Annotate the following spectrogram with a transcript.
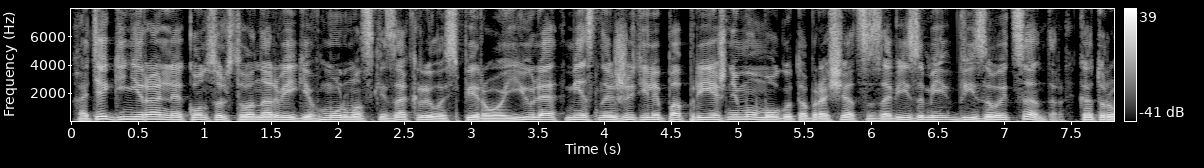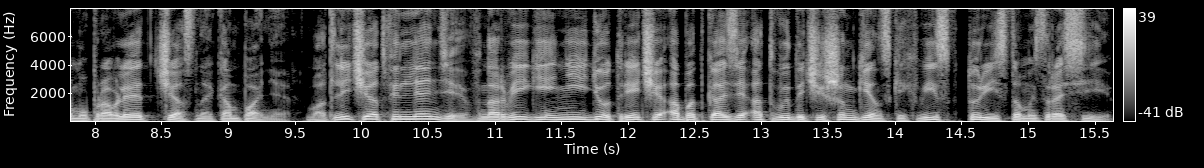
Хотя Генеральное консульство Норвегии в Мурманске закрылось 1 июля, местные жители по-прежнему могут обращаться за визами в визовый центр, которым управляет частная компания. В отличие от Финляндии, в Норвегии не идет речи об отказе от выдачи шенгенских виз туристам из России.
